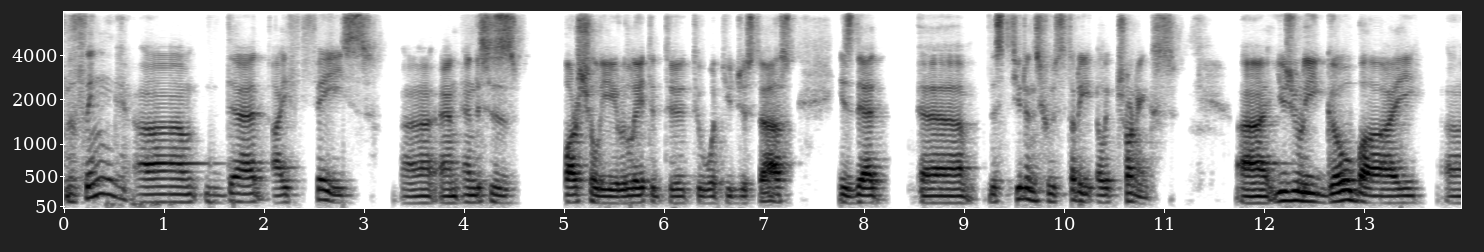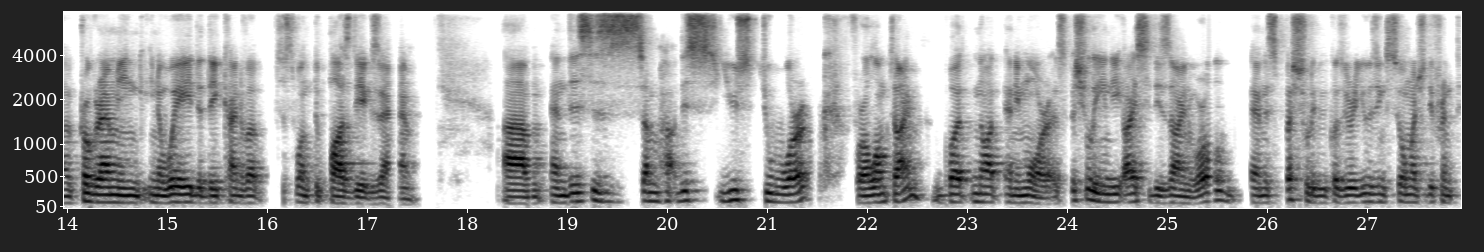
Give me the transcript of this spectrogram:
the thing um, that I face, uh, and and this is partially related to to what you just asked, is that uh, the students who study electronics uh, usually go by uh, programming in a way that they kind of uh, just want to pass the exam. Um, and this is somehow, this used to work for a long time, but not anymore, especially in the IC design world. And especially because we're using so much different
